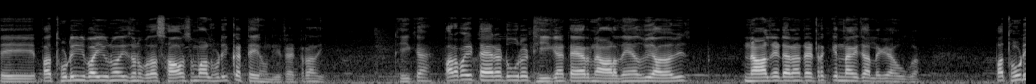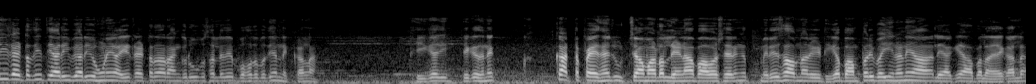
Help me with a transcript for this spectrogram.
ਤੇ ਪਰ ਥੋੜੀ ਜਿਹੀ ਬਾਈ ਉਹਨਾਂ ਦੀ ਤੁਹਾਨੂੰ ਪਤਾ ਸਾਫ਼ ਸੰਭਾਲ ਥੋੜੀ ਘੱਟੇ ਹੁੰਦੀ ਟਰੈਕਟਰਾਂ ਦੀ। ਠੀਕ ਆ। ਪਰ ਬਾਈ ਟਾਇਰ ਟੂਰ ਠੀਕ ਆ ਟਾਇਰ ਨਾਲ ਦੇ ਆ ਤੁਸੀਂ ਆਦਾ ਵੀ ਨਾਲ ਦੇ ਟਾਇਰਾਂ ਟਰੈਕਟਰ ਕਿੰਨਾ ਕੁ ਚੱਲ ਗਿਆ ਹੋਊਗਾ। ਪਰ ਥੋੜੀ ਟਰੈਕਟਰ ਦੀ ਤਿਆਰੀ ਬਿਆਰੀ ਹੋਣੇ ਵਾਲੀ ਟਰੈਕਟਰ ਦਾ ਰੰਗ ਰੂਪ ਥੱਲੇ ਦੇ ਬਹੁਤ ਵਧੀਆ ਨਿਕਲਣਾ। ਠੀਕ ਹੈ ਜੀ, ਜੇ ਕਿਸੇ ਨੇ ਘੱਟ ਪੈਸਿਆਂ 'ਚ ਉੱਚਾ ਮਾਡਲ ਲੈਣਾ ਪਾਵਰ ਸ਼ੇਅਰਿੰਗ ਮੇਰੇ ਹਿਸਾਬ ਨਾਲ ਰੇਟ ਠੀਕ ਆ। ਬੰਪਰ ਹੀ ਬਾਈ ਇਹਨਾਂ ਨੇ ਆ ਲਿਆ ਕੇ ਆਪ ਲਾਇਆ ਕੱਲ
